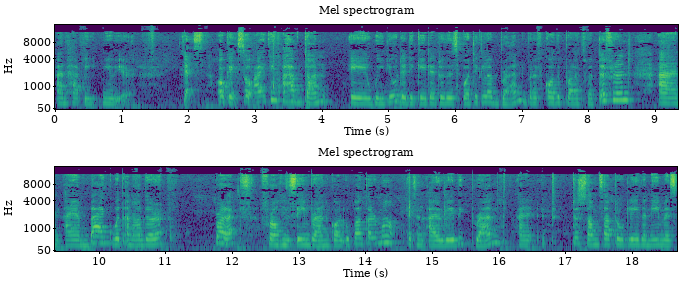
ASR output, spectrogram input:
and happy new year. Yes okay so i think i have done a video dedicated to this particular brand but of course the products were different and i am back with another products from the same brand called upakarma it's an ayurvedic brand and it, it just sums up totally. The name is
